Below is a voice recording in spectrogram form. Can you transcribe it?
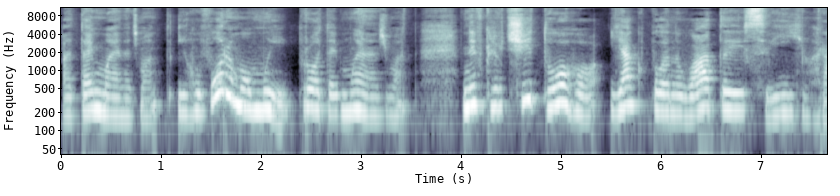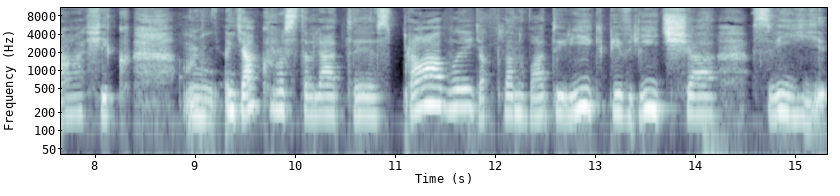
тайм-менеджмент. І говоримо ми про тайм-менеджмент не в ключі того, як планувати свій графік, як розставляти справи, як планувати рік, півріччя, свій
